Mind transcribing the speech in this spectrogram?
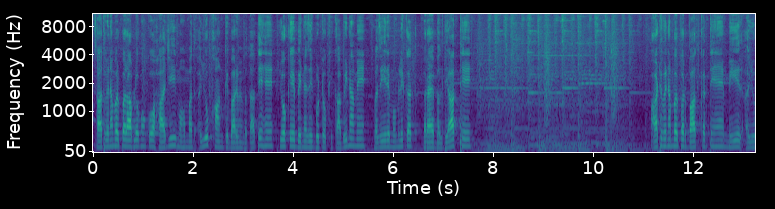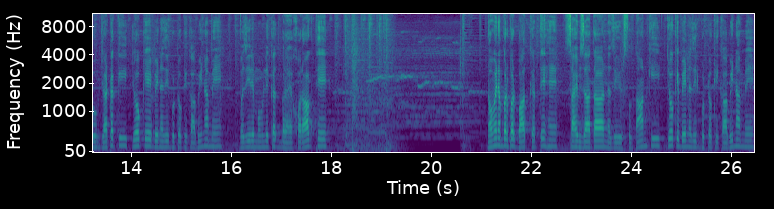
सातवें नंबर पर आप लोगों को हाजी मोहम्मद अयूब खान के बारे में बताते हैं, जो कि बेनज़ीर भुट्टो की काबीना में वज़ीर ममलिकत बर बल्दियात थे। आठवें नंबर पर बात करते हैं मीर अयूब जाटक की, जो कि बेनज़ीर भुट्टो की काबीना में वज़ीर ममलिकत बर खुराक थे। नौवें नंबर पर बात करते हैं साहिबजादा नज़ीर सुल्तान की, जो कि बेनज़ीर भुट्टो की काबीना में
